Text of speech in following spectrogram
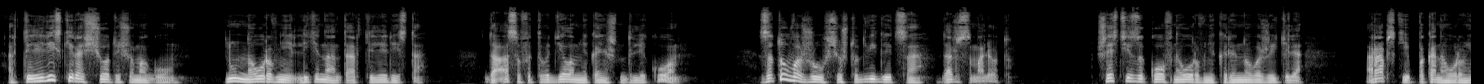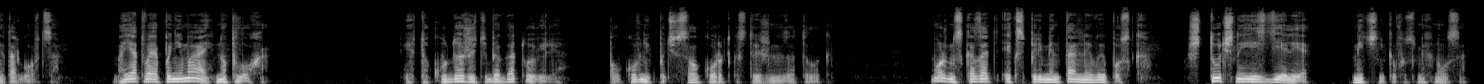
Артиллерийский расчет еще могу. Ну, на уровне лейтенанта-артиллериста. До асов этого дела мне, конечно, далеко. Зато вожу все, что двигается, даже самолет. Шесть языков на уровне коренного жителя. Арабский пока на уровне торговца. Моя твоя понимай, но плохо. «Это куда же тебя готовили?» Полковник почесал коротко стриженный затылок. «Можно сказать, экспериментальный выпуск. Штучные изделия!» Мечников усмехнулся.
